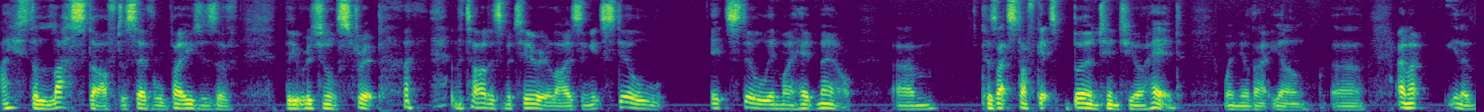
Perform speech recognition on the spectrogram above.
I used to lust after several pages of the original strip, the TARDIS materializing. It's still, it's still in my head now, because that stuff gets burnt into your head when you're that young, uh, and I, you know,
